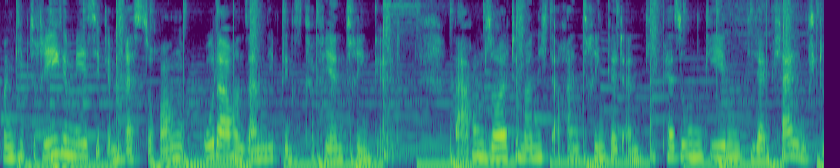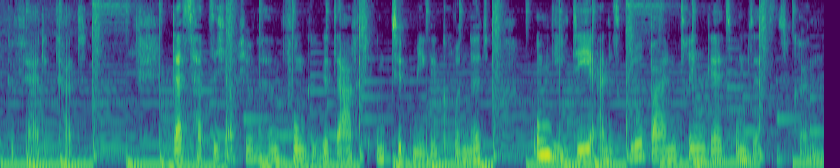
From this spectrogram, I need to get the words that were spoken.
Man gibt regelmäßig im Restaurant oder auch in seinem Lieblingscafé ein Trinkgeld. Warum sollte man nicht auch ein Trinkgeld an die Person geben, die dein Kleidungsstück gefertigt hat? Das hat sich auch Jonathan Funke gedacht und TipMe gegründet, um die Idee eines globalen Trinkgelds umsetzen zu können.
